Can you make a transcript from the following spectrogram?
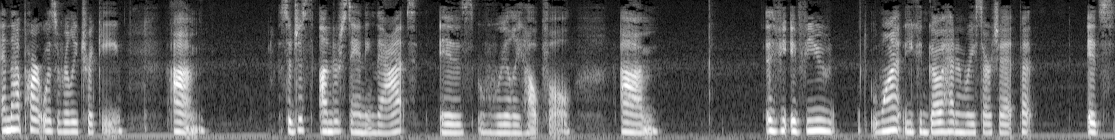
and that part was really tricky. Um, so just understanding that is really helpful. Um, if if you want, you can go ahead and research it, but it's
